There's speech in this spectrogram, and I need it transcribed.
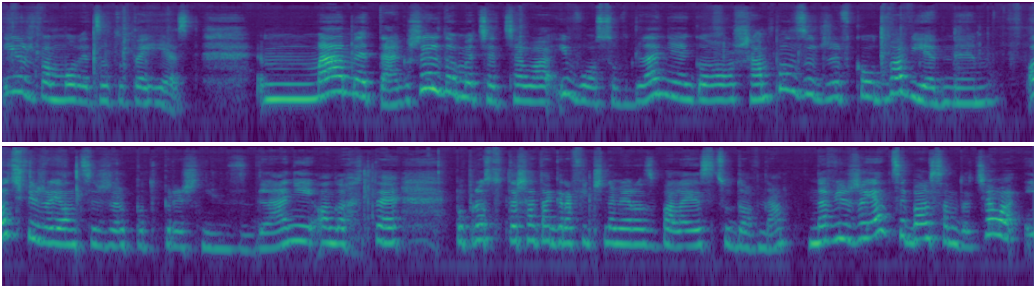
I już Wam mówię, co tutaj jest. Mamy tak, żel do mycia ciała i włosów dla niego, szampon z odżywką, dwa w jednym, odświeżający żel pod prysznic dla niej, ono, te, po prostu ta szata graficzna mnie rozwala, jest cudowna, nawilżający balsam do ciała i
